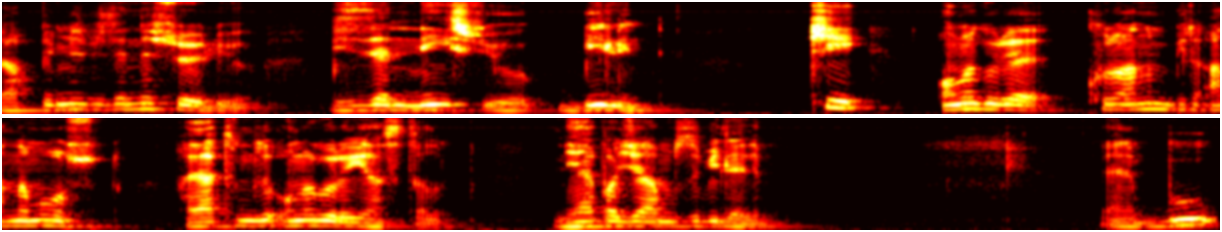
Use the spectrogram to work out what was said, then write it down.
Rabbimiz bize ne söylüyor? Bizden ne istiyor? Bilin. Ki ona göre Kur'an'ın bir anlamı olsun. Hayatımızı ona göre yansıtalım. Ne yapacağımızı bilelim. Yani bu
